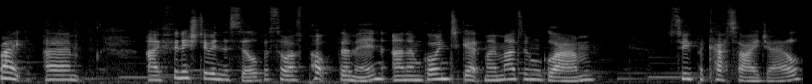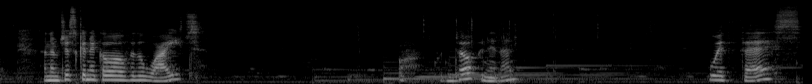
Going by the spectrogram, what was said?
Right, um, I finished doing the silver, so I've popped them in and I'm going to get my Madam Glam Super Cat Eye Gel and I'm just going to go over the white. Oh, couldn't open it then. With this.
